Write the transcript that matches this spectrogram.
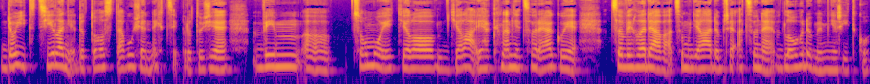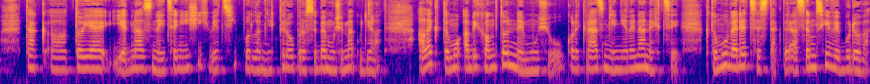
dojít cíleně do toho stavu, že nechci, protože vím, uh, co moje tělo dělá, jak na něco reaguje, co vyhledává, co mu dělá dobře a co ne v dlouhodobém měřítku, tak uh, to je jedna z nejcennějších věcí, podle mě, kterou pro sebe můžeme udělat. Ale k tomu, abychom to nemůžu, kolikrát změnili na nechci, k tomu vede cesta, která se musí vybudovat.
